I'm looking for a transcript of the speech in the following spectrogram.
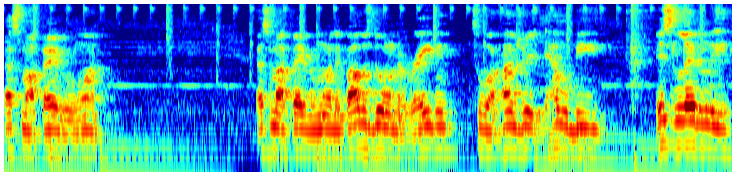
That's my favorite one. That's my favorite one. If I was doing a rating to 100, that would be, it's literally,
